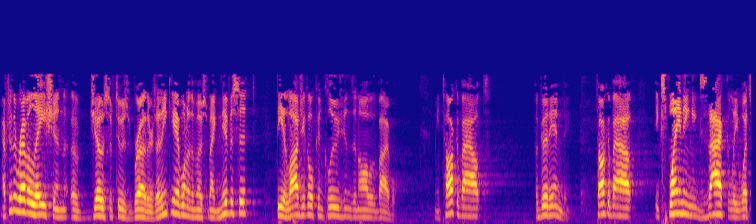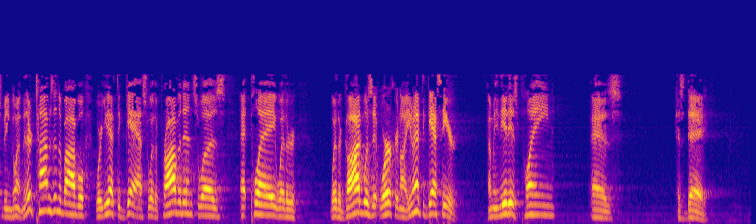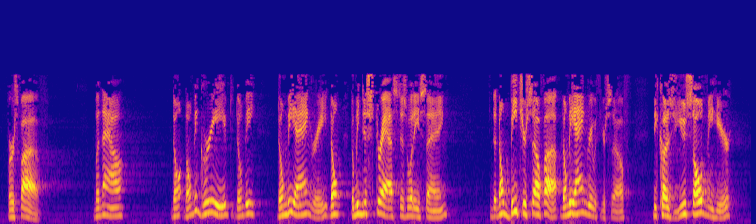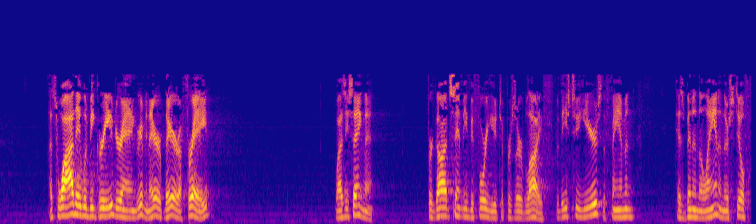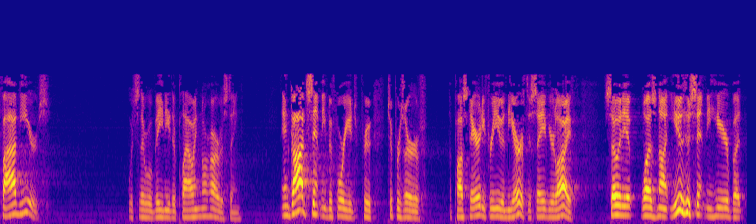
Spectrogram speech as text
After the revelation of Joseph to his brothers, I think you have one of the most magnificent theological conclusions in all of the Bible. I mean, talk about a good ending. Talk about explaining exactly what's being going on. I mean, there are times in the Bible where you have to guess whether providence was at play, whether whether God was at work or not. You don't have to guess here. I mean, it is plain as as day. Verse 5. But now, don't, don't be grieved. Don't be Don't be angry. Don't, don't be distressed, is what he's saying. Don't beat yourself up. Don't be angry with yourself because you sold me here. That's why they would be grieved or angry. I mean, they're, they're afraid. Why is he saying that? For God sent me before you to preserve life. For these two years, the famine has been in the land, and there's still five years which there will be neither plowing nor harvesting. And God sent me before you to, pre- to preserve a posterity for you in the earth to save your life. So it was not you who sent me here, but,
